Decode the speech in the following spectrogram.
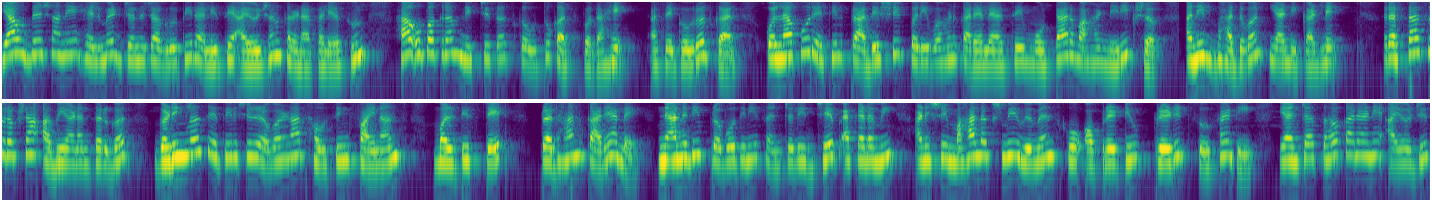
या उद्देशाने हेल्मेट जनजागृती रॅलीचे आयोजन करण्यात आले असून हा उपक्रम निश्चितच कौतुकास्पद आहे असे गौरवोद्गार कोल्हापूर येथील प्रादेशिक परिवहन कार्यालयाचे मोटार वाहन निरीक्षक अनिल भादवन यांनी काढले. रस्ता सुरक्षा अभियानांतर्गत गडिंग्लस येथील Shri Ravalnath housing finance multistate प्रधान कार्यालय ज्ञानदीप प्रबोधिनी संचलित झेप अकॅडमी आणि Shri Mahalaxmi women's co operative credit society यांच्या सहकार्याने आयोजित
